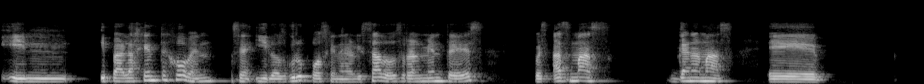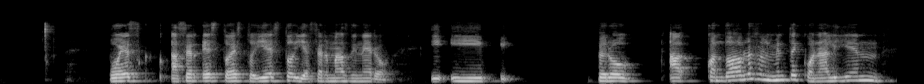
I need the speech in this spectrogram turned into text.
y, para la gente joven y los grupos generalizados realmente es, pues haz más, gana más. Eh, hacer esto, esto y esto y hacer más dinero. Y, pero ah, cuando hablas realmente con alguien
